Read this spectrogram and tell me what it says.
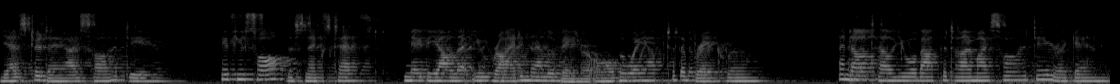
Yesterday I saw a deer. If you solve this next test, maybe I'll let you ride an elevator all the way up to the break room. And I'll tell you about the time I saw a deer again.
